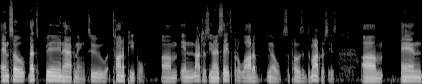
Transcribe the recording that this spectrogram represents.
And so that's been happening to a ton of people um, in not just the United States, but a lot of, you know, supposed democracies. Um, and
